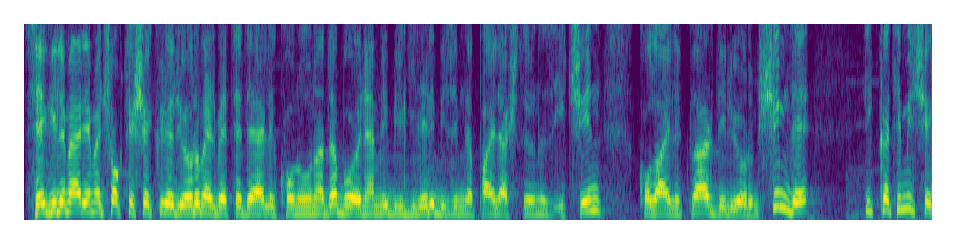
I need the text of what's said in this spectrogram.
Sevgili Meryem'e çok teşekkür ediyorum. Elbette değerli konuğuna da bu önemli bilgileri bizimle paylaştığınız için kolaylıklar diliyorum. Şimdi dikkatimi çek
